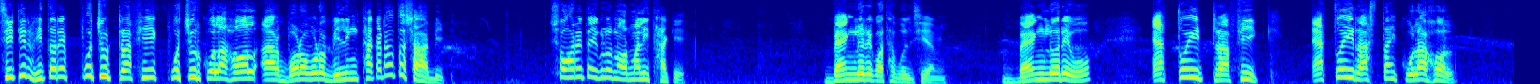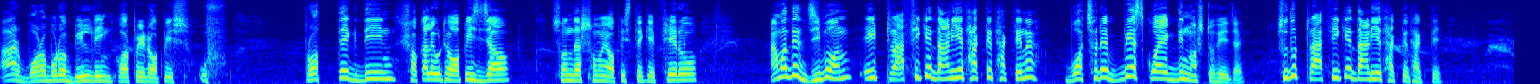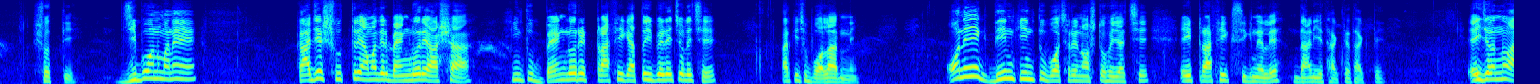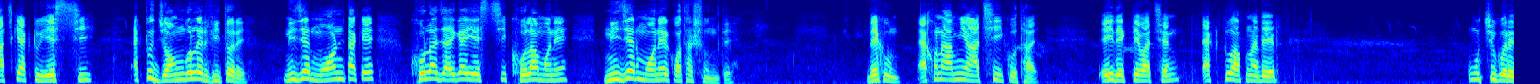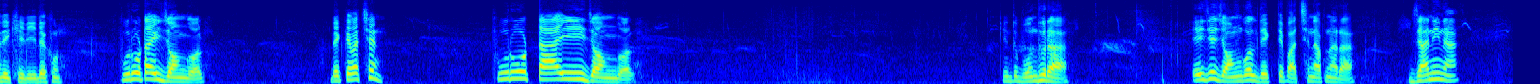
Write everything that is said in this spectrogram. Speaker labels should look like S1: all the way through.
S1: সিটির ভিতরে প্রচুর ট্রাফিক প্রচুর কোলাহল আর বড় বড় বিল্ডিং থাকাটাও তো স্বাভাবিক। শহরে তো এগুলো নর্মালি থাকে। ব্যাঙ্গলোরের কথা বলছি আমি। ব্যাঙ্গলোরেও এতই ট্রাফিক এতই রাস্তায় কোলাহল আর বড় বড় বিল্ডিং কর্পোরেট অফিস উফ। প্রত্যেক দিন সকালে উঠে অফিস যাও, সন্ধ্যার সময় অফিস থেকে ফেরো। আমাদের জীবন এই ট্রাফিকে দাঁড়িয়ে থাকতে থাকতে না, বছরে বেশ কয়েকদিন নষ্ট হয়ে যায়। শুধু ট্রাফিকে দাঁড়িয়ে থাকতে থাকতে। সত্যি। জীবন মানে কাজের সূত্রে আমাদের ব্যাঙ্গলোরে আসা, কিন্তু ব্যাঙ্গলোরের ট্রাফিক এতই বেড়ে চলেছে, আর কিছু বলার নেই। অনেক দিন কিন্তু বছরে নষ্ট হয়ে যাচ্ছে এই ট্রাফিক সিগন্যালে দাঁড়িয়ে থাকতে থাকতে। এই জন্য আজকে একটু এসছি, একটু জঙ্গলের ভিতরে, নিজের মনটাকে খোলা জায়গায় এসছি, খোলা মনে, নিজের মনের কথা শুনতে। দেখুন, এখন আমি আছি কোথায়? এই দেখতে পাচ্ছেন, একটু আপনাদের উঁচু করে দেখিয়ে দিই, দেখুন। পুরোটাই জঙ্গল। দেখতে পাচ্ছেন? পুরোটাই জঙ্গল। কিন্তু বন্ধুরা, এই যে জঙ্গল দেখতে পাচ্ছেন আপনারা, জানি না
